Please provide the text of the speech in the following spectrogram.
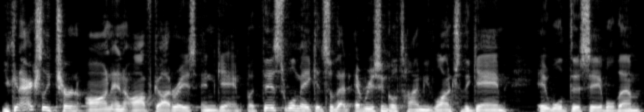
you can actually turn on and off God Rays in game, but this will make it so that every single time you launch the game, it will disable them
